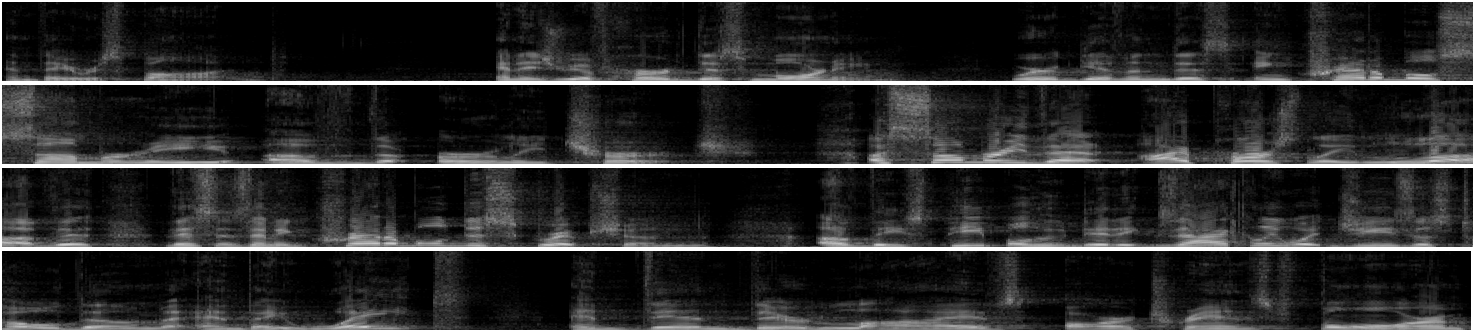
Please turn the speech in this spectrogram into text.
And they respond. And as you have heard this morning, we're given this incredible summary of the early church. A summary that I personally love. This is an incredible description of these people who did exactly what Jesus told them, and they wait and then their lives are transformed.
